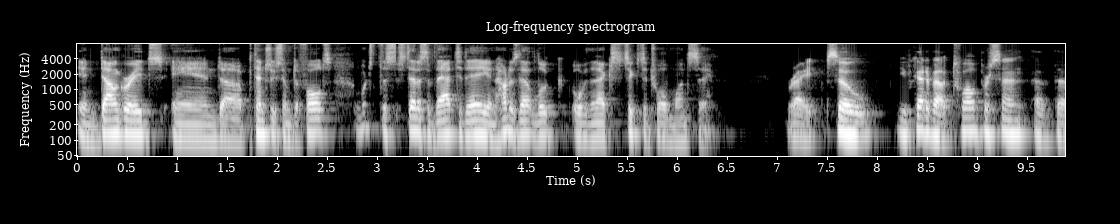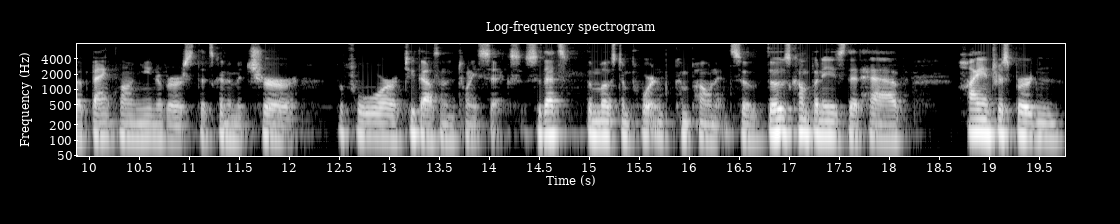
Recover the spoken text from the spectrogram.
in downgrades and uh, potentially some defaults. What's the status of that today, and how does that look over the next six to twelve months? Say. Right. So you've got about twelve percent of the bank loan universe that's going to mature before 2026. So that's the most important component. So those companies that have high interest burden,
